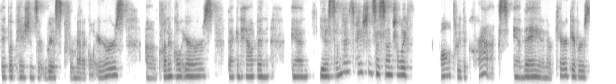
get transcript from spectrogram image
They put patients at risk for medical errors, uh, clinical errors that can happen. And you know, sometimes patients essentially fall through the cracks and they and their caregivers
